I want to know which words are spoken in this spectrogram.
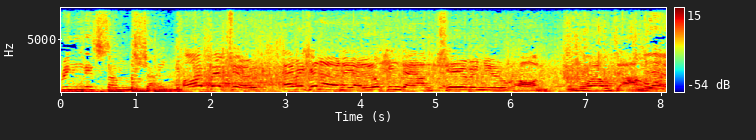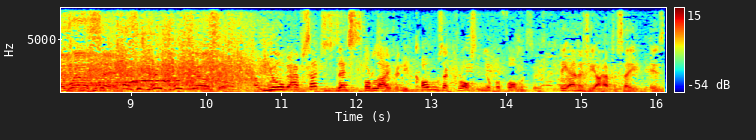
Bring me sunshine. I bet you Eric and Ernie are looking down, cheering you on. Well done. Yeah, well said. well said. You have such zest for life, and it comes across in your performances. The energy, I have to say, is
